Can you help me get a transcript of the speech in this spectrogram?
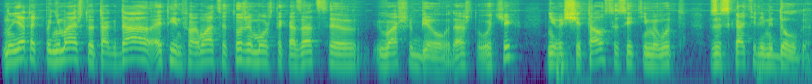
Но я так понимаю, что тогда эта информация тоже может оказаться в вашем бюро, да, что вот человек не рассчитался с этими вот взыскателями долга.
